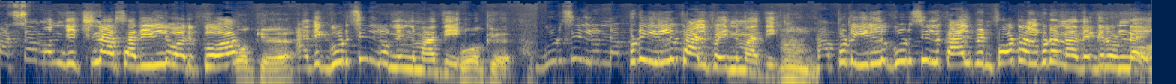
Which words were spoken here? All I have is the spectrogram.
పట్టా ముందు ఇచ్చినారు సార్ ఇల్లు వరకు. ఓకే. అది గుడిసిల్లు ఉన్నింది మాది. ఓకే. గుడిసిల్లు ఉన్నప్పుడు ఇల్లు కాలిపోయింది మాది. అప్పుడు ఇల్లు గుడిసిల్లు కాలిపోయిన ఫోటోలు కూడా నా దగ్గర ఉన్నాయి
